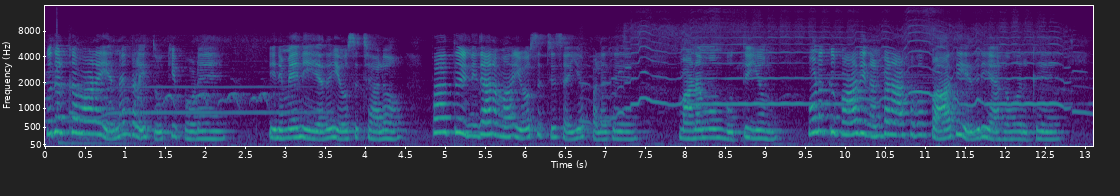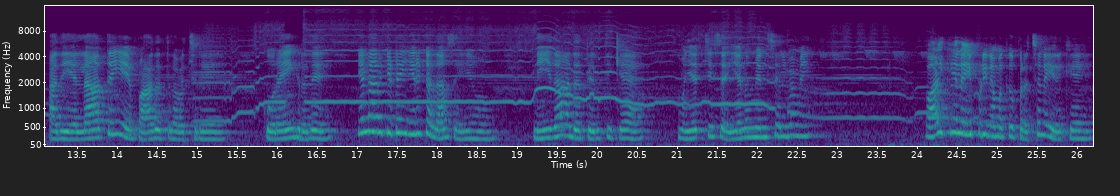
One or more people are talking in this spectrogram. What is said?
குதர்க்கமான எண்ணங்களை தூக்கி போடு. இனிமே நீ எதை யோசிச்சாலும் பார்த்து நிதானமா யோசிச்சு செய்ய பழகு. மனமும் புத்தியும் உனக்கு பாதி நண்பனாகவும் பாதி எதிரியாகவும் இருக்கு. அது எல்லாத்தையும் என் பாதத்துல வச்சிரு. குறைங்கிறது எல்லார்கிட்டையும் இருக்க தான் செய்யும். நீ தான் அதை திருத்திக்க முயற்சி செய்யணும் என் செல்வமே. வாழ்க்கையில் இப்படி நமக்கு பிரச்சனை இருக்கே.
